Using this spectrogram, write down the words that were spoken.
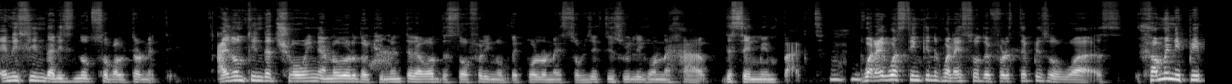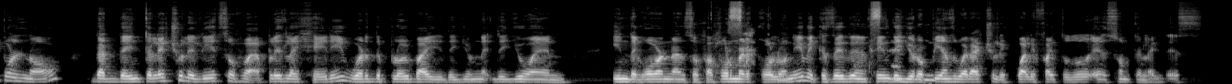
anything that is not subalternity I don't think that showing another documentary about the suffering of the colonized subject is really going to have the same impact. Mm-hmm. What I was thinking when I saw the first episode was how many people know that the intellectual elites of a place like Haiti were deployed by the, UN, the UN in the governance of a former exactly. colony because they didn't exactly. think the Europeans were actually qualified to do eh, something like this.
